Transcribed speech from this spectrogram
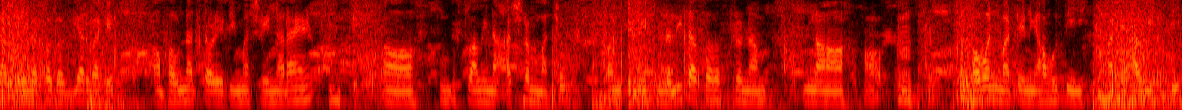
રાત્રે લગભગ અગિયાર વાગે ભવનાથ તળેટીમાં શ્રી નારાયણ સ્વામીના આશ્રમમાં છું અને લલિતા સહસ્ત્ર નામના ભવન માટેની આહુતિ માટે આવી હતી.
